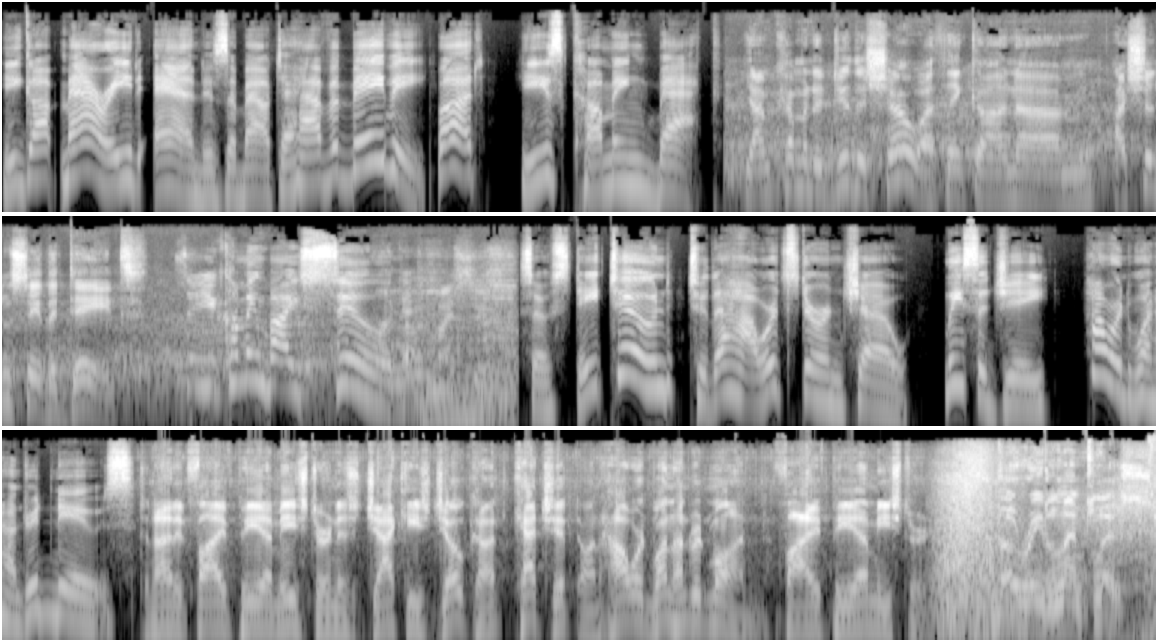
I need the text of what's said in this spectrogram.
he got married, and is about to have a baby. But he's coming back. Yeah, I'm coming to do the show, I think, on, um, I shouldn't say the date. So you're coming by soon. Coming by soon. So stay tuned to The Howard Stern Show. Lisa G., Howard 100 News. Tonight at 5 p.m. Eastern is Jackie's Joke Hunt. Catch it on Howard 101, 5 p.m. Eastern. The relentless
